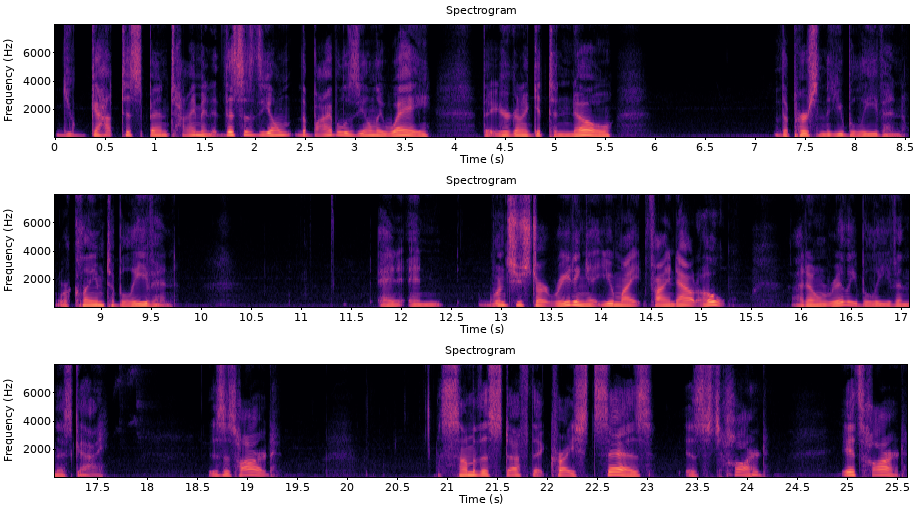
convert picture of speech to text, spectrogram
you got to spend time in it. This is the only the Bible is the only way that you're going to get to know the person that you believe in or claim to believe in. And and once you start reading it, you might find out, "Oh, I don't really believe in this guy." This is hard. Some of the stuff that Christ says is hard. It's hard.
